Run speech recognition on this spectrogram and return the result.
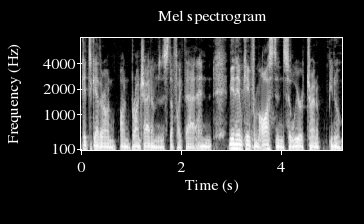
get together on on brunch items and stuff like that. And me and him came from Austin, so we were trying to you know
